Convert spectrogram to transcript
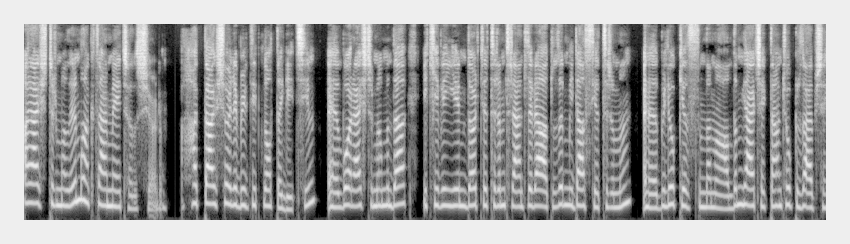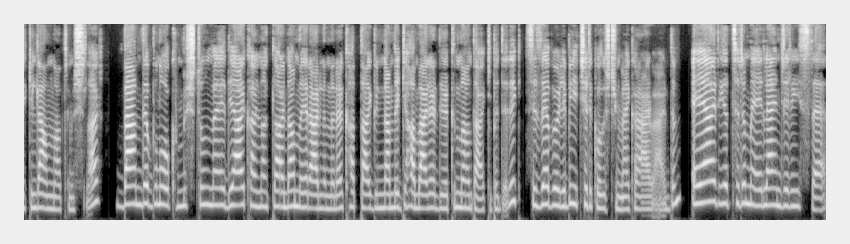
araştırmalarımı aktarmaya çalışıyorum. Hatta şöyle bir dipnot da geçeyim. E, bu araştırmamı da 2024 Yatırım Trendleri adlı Midas Yatırım'ın e, blog yazısından aldım. Gerçekten çok güzel bir şekilde anlatmışlar. Ben de bunu okumuştum ve diğer kaynaklardan da yararlanarak hatta gündemdeki haberleri de yakından takip ederek size böyle bir içerik oluşturmaya karar verdim. Eğer yatırım eğlenceli ise,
